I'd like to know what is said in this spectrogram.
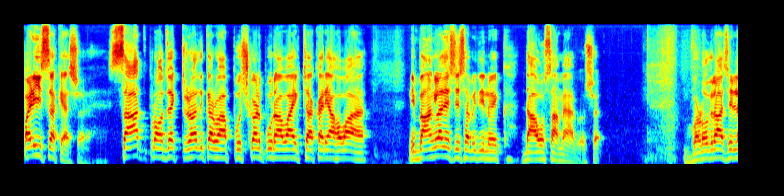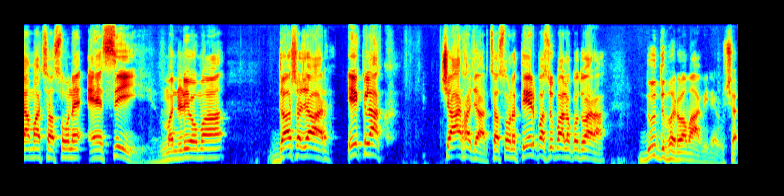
પડી શકે છે. સાત પ્રોજેક્ટ રદ કરવા પુષ્કળ પુરાવા એકઠા કર્યા હોવાની બાંગ્લાદેશી સમિતિનો એક દાવો સામે આવ્યો છે. વડોદરા જિલ્લામાં છસો ને એસી મંડળીઓમાં દસ હજાર એક લાખ ચાર હજાર છસો ને તેર પશુપાલકો દ્વારા દૂધ ભરવામાં આવી રહ્યું છે.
